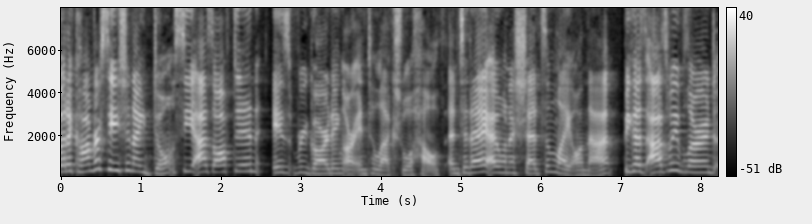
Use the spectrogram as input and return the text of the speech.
But a conversation I don't see as often is regarding our intellectual health. And today I want to shed some light on that because as we've learned,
